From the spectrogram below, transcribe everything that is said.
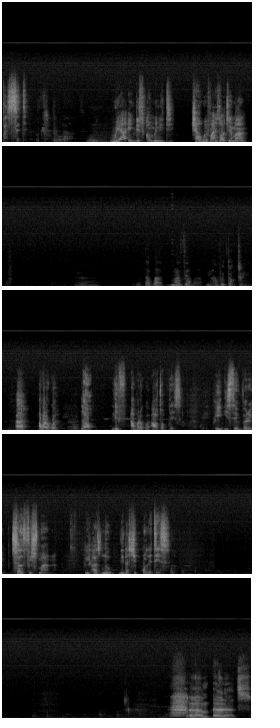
That's it. Where in this community shall we find such a man? Uh, what about Mazi Abarakwe? Have we talked to him? Huh? Abarakwe? No, leave Abarakwe out of this. He is a very selfish man. He has no leadership qualities. Um, elders,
